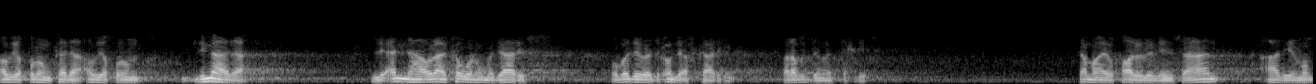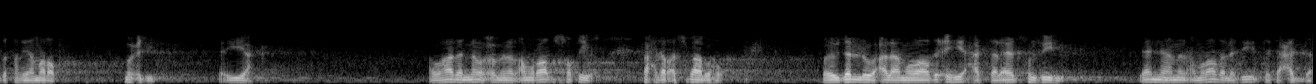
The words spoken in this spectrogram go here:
أو يقولون كذا أو يقولون لماذا؟ لأن هؤلاء كونوا مدارس وبدأوا يدعون لأفكارهم. فلا بد من التحذير كما يقال للإنسان هذه المنطقة فيها مرض معدي فإياك. أو هذا النوع من الأمراض خطير فاحذر أسبابه ويدل على مواضعه حتى لا يدخل فيه لأنها من الأمراض التي تتعدى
